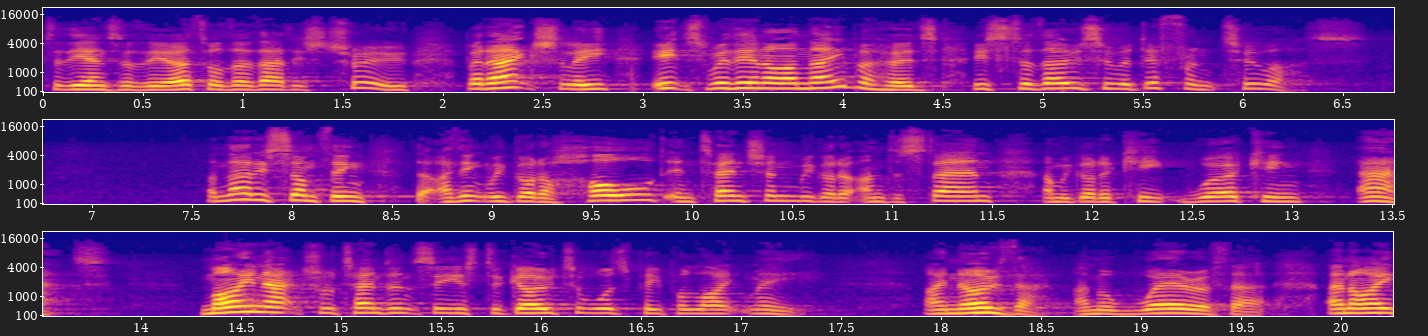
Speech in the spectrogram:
to the ends of the earth, although that is true, but actually it's within our neighborhoods, it's to those who are different to us. And that is something that I think we've got to hold in tension, we've got to understand, and we've got to keep working at. My natural tendency is to go towards people like me. I know that. I'm aware of that. And I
